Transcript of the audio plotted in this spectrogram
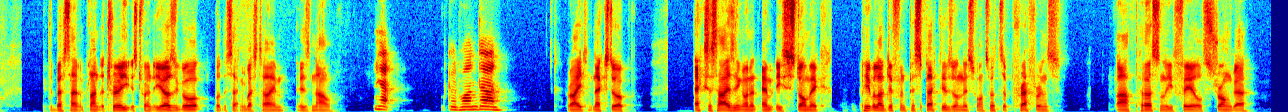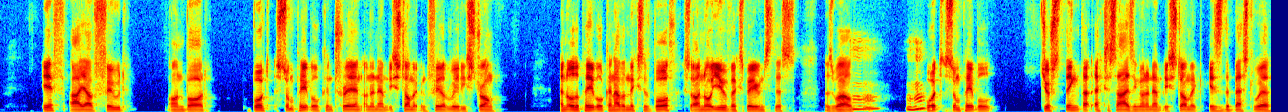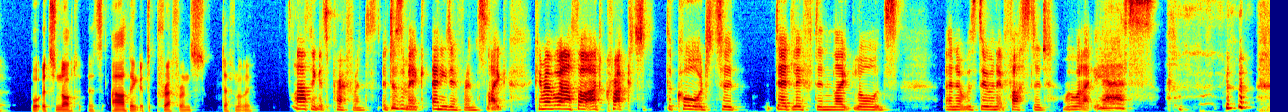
the best time to plant a tree is 20 years ago, but the second best time is now. yeah, good one, Dan. Right, next up, exercising on an empty stomach. People have different perspectives on this one, so it's a preference. I personally feel stronger if I have food on board, but some people can train on an empty stomach and feel really strong, and other people can have a mix of both. So I know you've experienced this as well, Mhm, mhm. but some people just think that exercising on an empty stomach is the best way, but it's not. It's I think it's preference, definitely. I think it's preference. It doesn't make any difference. Like, can you remember when I thought I'd cracked the code to deadlift in like loads and it was doing it fasted? We were like, yes.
